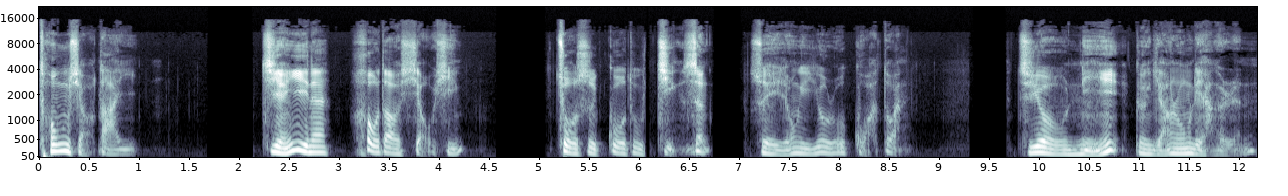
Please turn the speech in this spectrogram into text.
通晓大义；简易呢厚道小心，做事过度谨慎，所以容易优柔寡断。只有你跟杨荣两个人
